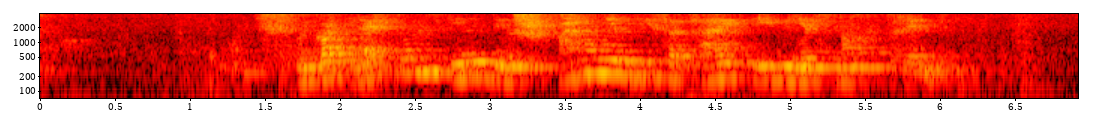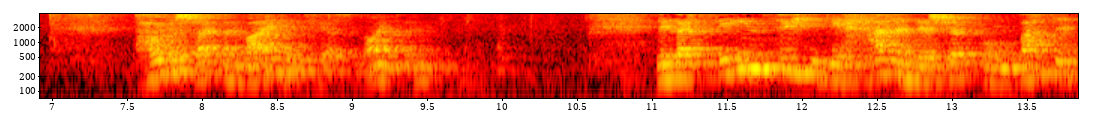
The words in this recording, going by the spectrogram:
noch. Und Gott lässt uns in den Spannungen dieser Zeit eben jetzt noch drin. Paulus schreibt dann weiter in Vers 19, denn das sehnsüchtige Harren der Schöpfung wartet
